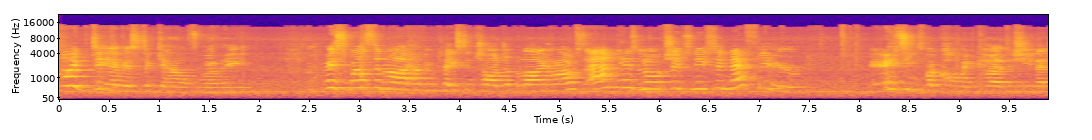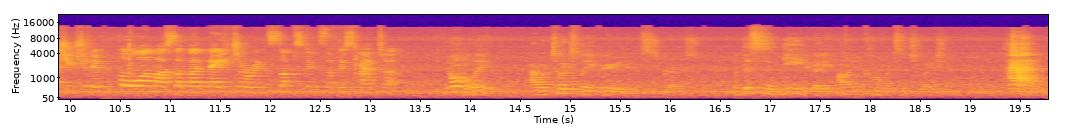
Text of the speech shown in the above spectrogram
My dear Mr. Galsworthy, Miss Wilson and I have him placed in charge of Bly House and his lordship's niece and nephew. It seems but common courtesy that you should inform us of the nature and substance of this matter. Normally, I would totally agree with you, Mrs. Grose. But this is indeed a very uncommon situation. And,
